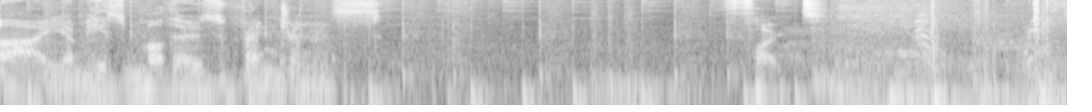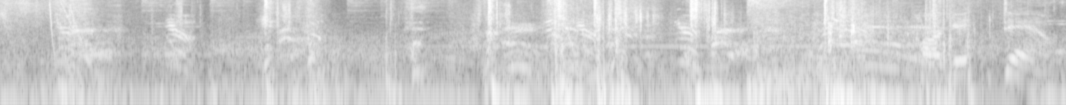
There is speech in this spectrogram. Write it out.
I am his mother's vengeance. Fight. Target down.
